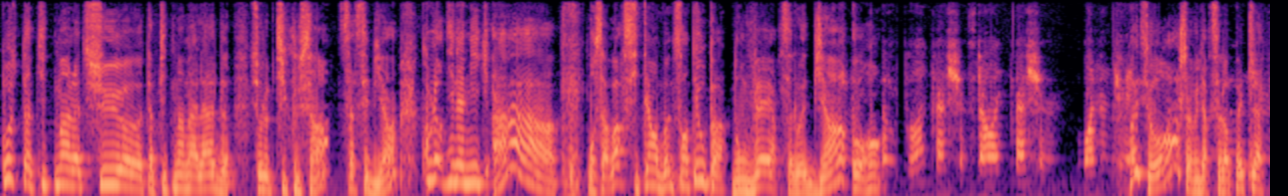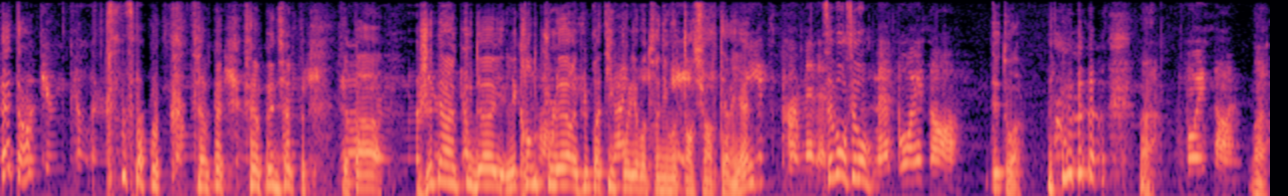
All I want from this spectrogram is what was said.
Pose ta petite main là-dessus, euh, ta petite main malade sur le petit coussin. Ça, c'est bien. Couleur dynamique, ah Pour savoir si t'es en bonne santé ou pas. Donc vert, ça doit être bien. Orange... Of blood pressure, systolic pressure, 100 Ouais, c'est orange, ça veut dire que ça doit pas être la fête, hein ça veut, ça veut dire que c'est pas... Jetez un coup d'œil, l'écran de couleur est plus pratique pour lire votre niveau de tension artérielle. C'est bon, c'est bon, tais-toi. Voilà.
